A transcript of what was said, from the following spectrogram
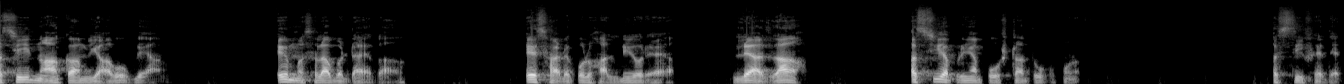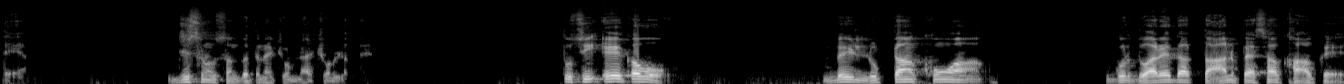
ਅਸੀਂ ਨਾਕਾਮਯਾਬ ਹੋ ਗਿਆ ਇਹ ਮਸਲਾ ਵੱਡਾ ਹੈਗਾ। ਇਹ ਸਾਡੇ ਕੋਲ ਹੱਲ ਨਹੀਂ ਹੋ ਰਿਹਾ। ਲਿਹਾਜ਼ਾ ਅਸੀਂ ਆਪਣੀਆਂ ਪੋਸਟਾਂ ਤੋਂ ਹੁਣ ਅਸਤੀਫੇ ਦਿੰਦੇ ਹਾਂ। ਜਿਸ ਨੂੰ ਸੰਗਤ ਨੇ ਚੁਣਨਾ ਚੁਣ ਲਵੇ ਤੁਸੀਂ ਇਹ ਕਹੋ ਬਈ ਲੁੱਟਾਂ ਖੋਹਾਂ ਗੁਰਦੁਆਰੇ ਦਾ ਧਾਨ ਪੈਸਾ ਖਾ ਕੇ,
